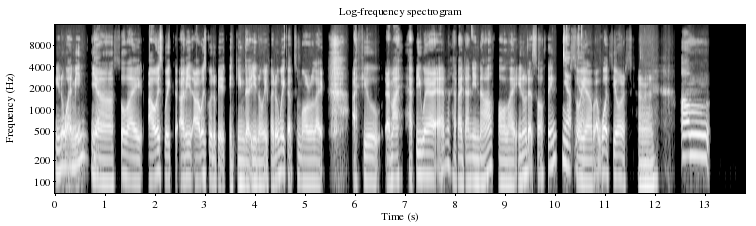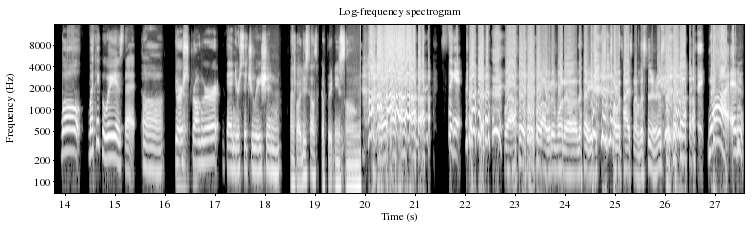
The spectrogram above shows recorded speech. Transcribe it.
You know what I mean? Yeah. Yeah. So like I always wake I mean I always go to bed thinking that, you know, if I don't wake up tomorrow, like I feel am I happy where I am? Have I done enough? Or like, you know, that sort of thing. yeah So yeah, but what's yours, Karen? Um, well, my takeaway is that uh, you're Yeah. stronger than your situation. My god, this sounds like a Britney song. Sing it. well, I wouldn't want to like traumatize my listeners. yeah, and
